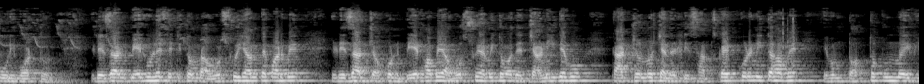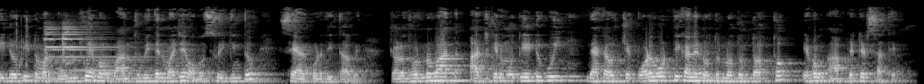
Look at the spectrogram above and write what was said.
পরিবর্তন। রেজাল্ট বের হলে সেটি তোমরা অবশ্যই জানতে পারবে। রেজাল্ট যখন বের হবে, অবশ্যই আমি তোমাদের জানিয়ে দেবো। তার জন্য চ্যানেলটি সাবস্ক্রাইব করে নিতে হবে এবং তথ্যপূর্ণ এই ভিডিওটি তোমার বন্ধু এবং বান্ধবীদের মাঝে অবশ্যই কিন্তু শেয়ার করে দিতে হবে। চলো, ধন্যবাদ। আজকের মতো এটুকুই। দেখা হচ্ছে পরবর্তীকালে নতুন নতুন তথ্য এবং আপডেটের সাথে।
